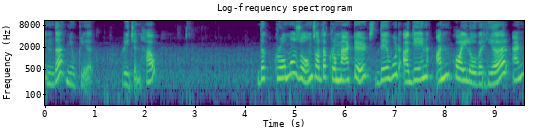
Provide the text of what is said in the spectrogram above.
in the nuclear region. How? The chromosomes or the chromatids, they would again uncoil over here and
